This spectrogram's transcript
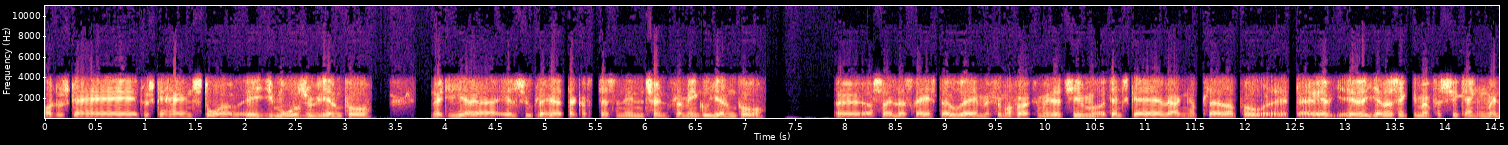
og du skal have, du skal have en stor øh, motorcykelhjelm på. Med de her elcykler her, der kan du tage sådan en tynd flamingo-hjelm på, øh, og så ellers race af med 45 km i timen, og den skal hverken have plader på. Øh, jeg, jeg, ved, jeg ved ikke det med forsikringen, men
